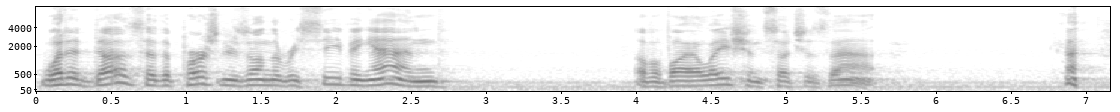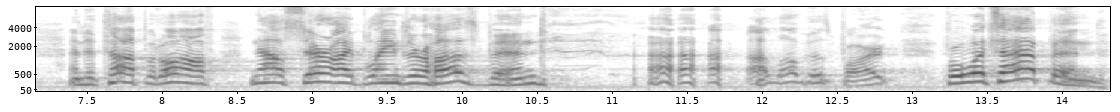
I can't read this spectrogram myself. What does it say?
what it does to the person who's on the receiving end of a violation such as that. and to top it off, now Sarai blames her husband. I love this part for what's happened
